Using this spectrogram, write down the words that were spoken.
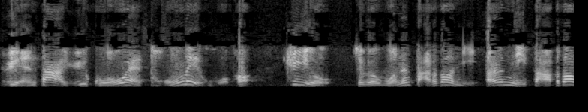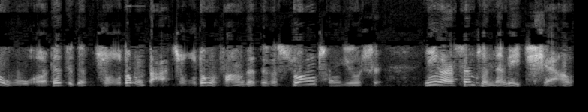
远大于国外同类火炮。具有这个我能打得到你，而你打不到我的这个主动打、主动防的这个双重优势，因而生存能力强。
